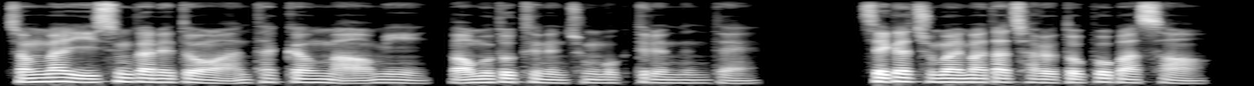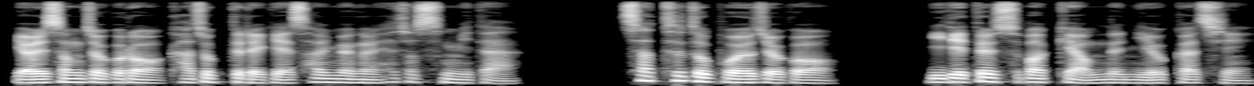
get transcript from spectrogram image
정말 이 순간에도 안타까운 마음이 너무도 드는 종목들이었는데 제가 주말마다 자료도 뽑아서 열성적으로 가족들에게 설명을 해줬습니다. 차트도 보여주고 이게 뜰 수밖에 없는 이유까지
